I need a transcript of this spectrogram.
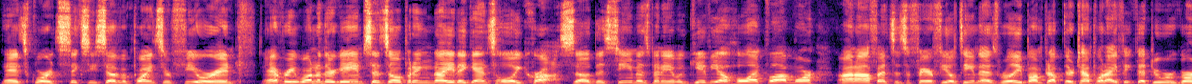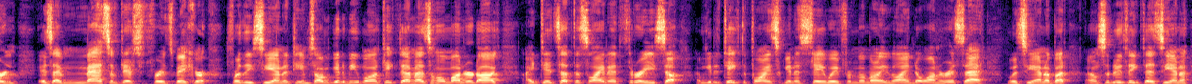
they had scored 67 points or fewer in every one of their games since opening night against Holy Cross. So this team has been able to give you a whole heck of a lot more on offense. It's a Fairfield team that has really bumped up their tempo, and I think that Drew Gordon is a massive difference maker for the Siena team. So I'm going to be willing to take them as a home underdog. I did set this line at three, so I'm going to take the points. I'm going to stay away from the money line. Don't want to risk that with Siena, but I also do think that Siena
